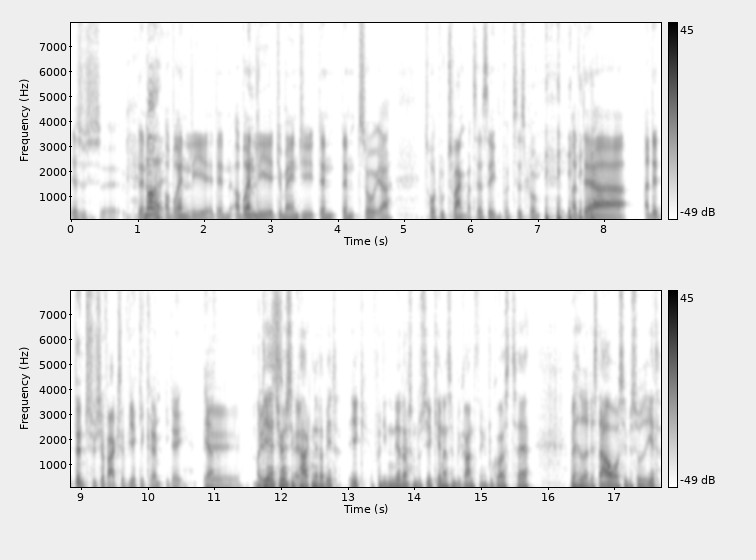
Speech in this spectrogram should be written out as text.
Jeg synes, øh, den, Nå. oprindelige, den oprindelige Jumanji, den, den så jeg, tror du tvang mig til at se den på et tidspunkt. og der, og den, den synes jeg faktisk er virkelig grim i dag. Ja. Øh, Og det er Jurassic Park netop et, ikke? Fordi den netop, ja. Ja. som du siger, kender sin begrænsning. Du kan også tage, hvad hedder det, Star Wars episode 1.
